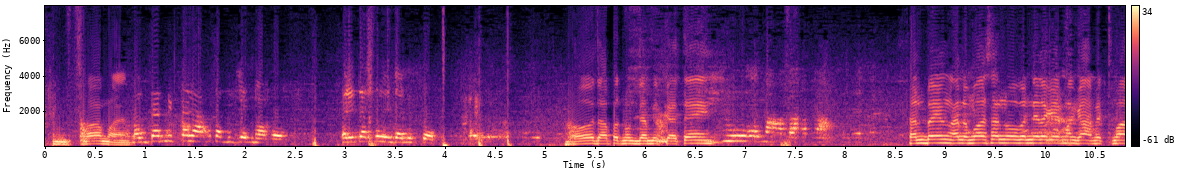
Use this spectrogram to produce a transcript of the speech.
Hmm, Mama. Magdamit na lang ako, tabigyan mo ako. Palitan ko yung damit ko. Oo, dapat magdamit ka, te. Medyo baka pa. Saan ba yung, ano mo, saan mo ba nilagay yung mga gamit mo?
